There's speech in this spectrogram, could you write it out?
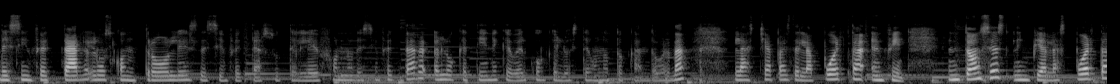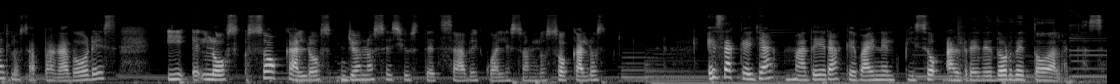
desinfectar los controles, desinfectar su teléfono, desinfectar lo que tiene que ver con que lo esté uno tocando, ¿verdad? Las chapas de la puerta, en fin. Entonces, limpiar las puertas, los apagadores y los zócalos, yo no sé si usted sabe cuáles son los zócalos, es aquella madera que va en el piso alrededor de toda la casa.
